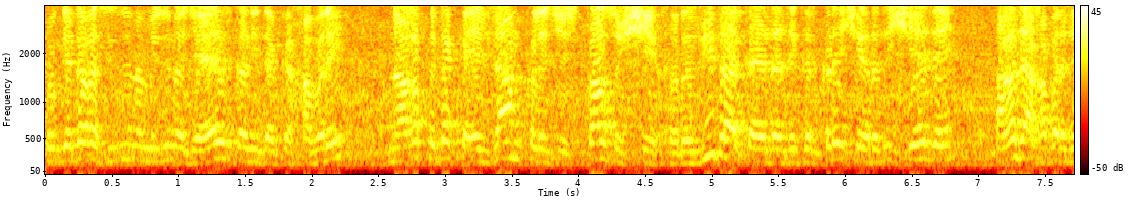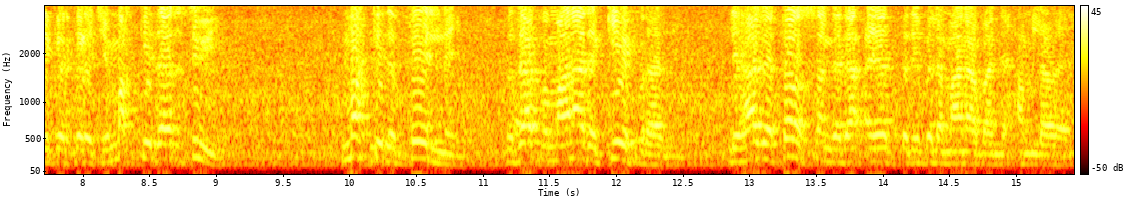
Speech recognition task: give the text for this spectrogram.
چې دغه سيزونه میزونه جایز غني دغه خبره ناغه په دغه الزام کړی چې تاسو شیخ رضی دا قاعده ذکر کړی شیخ رضی شیعه دی هغه دا خبره ذکر کړی چې مخکې دا سوي مخکې د فعل نه دا په معنا د کیف راځي لہذا تاسو څنګه دا آیات په دې بل معنا باندې حمله وایي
